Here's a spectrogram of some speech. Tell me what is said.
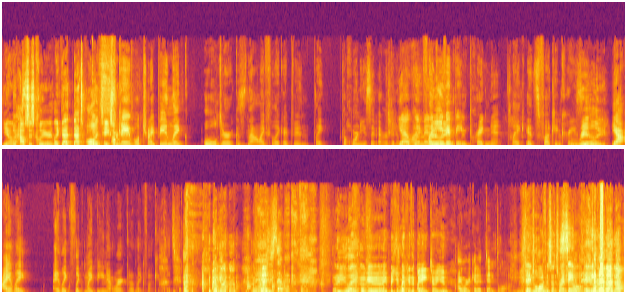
you know, the house is clear. Like that. That's all it it's- takes for me. okay, well, try being like older because now I feel like I've been like the horniest I've ever been in Yeah, my life. women- like Really? even being pregnant, like it's fucking crazy. Really? Yeah, I like. I like flick my bean at work. I'm like, fuck it, let's go. What is? Are you like okay, wait, wait, but you work at a bank, don't you? I work at a dental office. Dental office. That's right. Same no, okay, I thing. remember that now.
